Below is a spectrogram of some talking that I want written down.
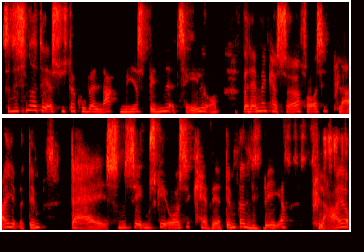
Så det er sådan noget, der jeg synes, der kunne være langt mere spændende at tale om. Hvordan man kan sørge for også et plejehjem af dem, der sådan set måske også kan være dem, der leverer pleje og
